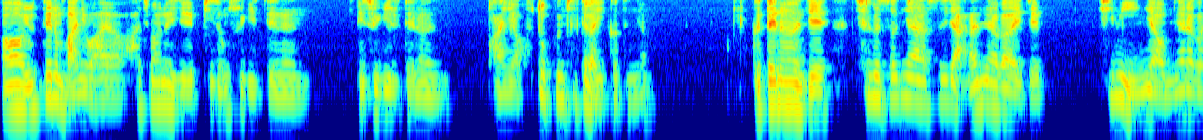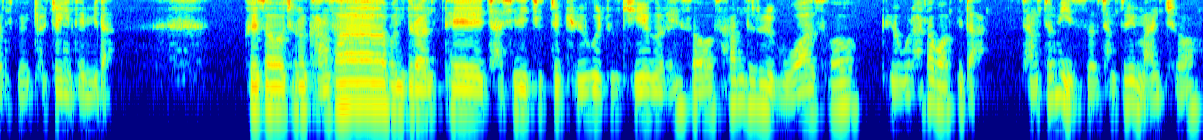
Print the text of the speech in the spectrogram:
어 이때는 많이 와요. 하지만 이제 비성수기 때는 비수기일 때는 강의가 후뚝 끊길 때가 있거든요. 그때는 이제 책을 썼냐 쓰지 않았냐가 이제 힘이 있냐 없냐라고 결정이 됩니다 그래서 저는 강사분들한테 자신이 직접 교육을 좀 기획을 해서 사람들을 모아서 교육을 하라고 합니다. 장점이 있어, 장점이 많죠.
